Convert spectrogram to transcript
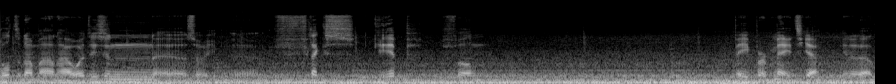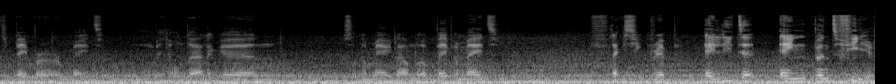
Rotterdam aanhouden. Het is een eh, sorry, eh, flex grip van Papermate. Ja, inderdaad, Papermate. Een beetje onduidelijk. eh, is dat een merknaam erop? Papermate Flexi Grip Elite 1.4.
